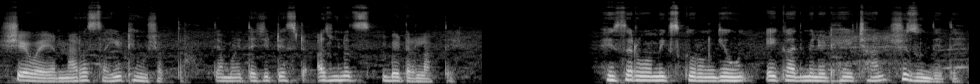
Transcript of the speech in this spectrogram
शेवयांना रस्साही ठेवू शकता. त्यामुळे त्याची टेस्ट अजूनच बेटर लागते. हे सर्व मिक्स करून घेऊन एखाद मिनिट हे छान शिजून देते.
